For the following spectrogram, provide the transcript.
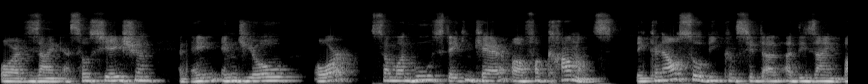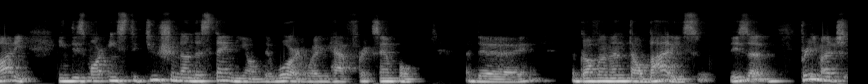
or a design association, an NGO, or someone who's taking care of a commons they can also be considered a design body in this more institutional understanding of the word, where you have, for example, the governmental bodies. These are pretty much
